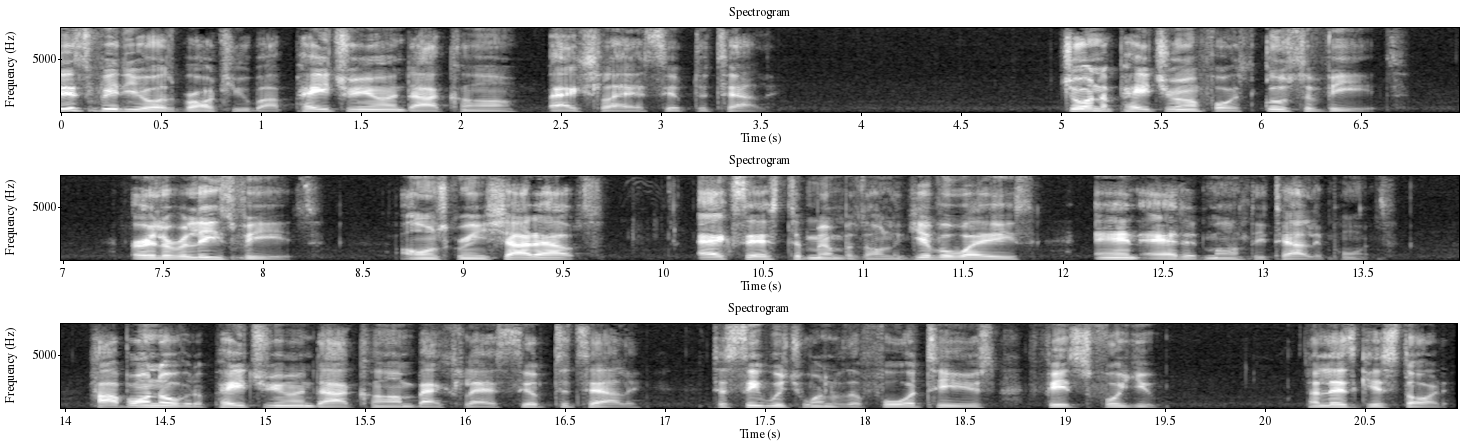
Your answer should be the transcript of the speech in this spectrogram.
This video is brought to you by patreon.com backslash sip to tally. Join the Patreon for exclusive vids, early release vids, on-screen shoutouts, access to members-only giveaways, and added monthly tally points. Hop on over to patreon.com backslash sip to tally to see which one of the four tiers fits for you. Now let's get started.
